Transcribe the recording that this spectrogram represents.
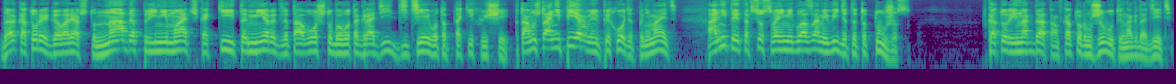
да, которые говорят, что надо принимать какие-то меры для того, чтобы вот оградить детей вот от таких вещей. Потому что они первыми приходят, понимаете? Они-то это все своими глазами видят, этот ужас, в который иногда, там, в котором живут иногда дети.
